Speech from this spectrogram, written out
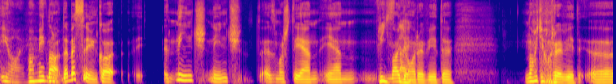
Jaj, van még Na, van? de beszéljünk a... Nincs, nincs, ez most ilyen, ilyen nagyon rövid nagyon rövid uh,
